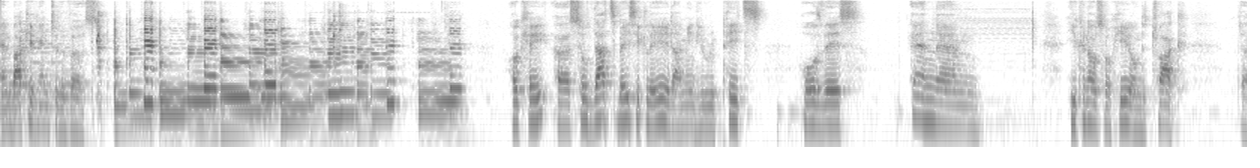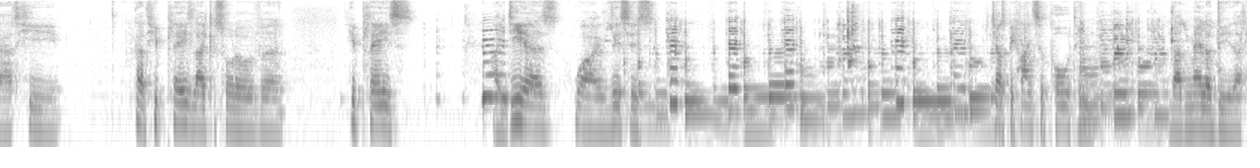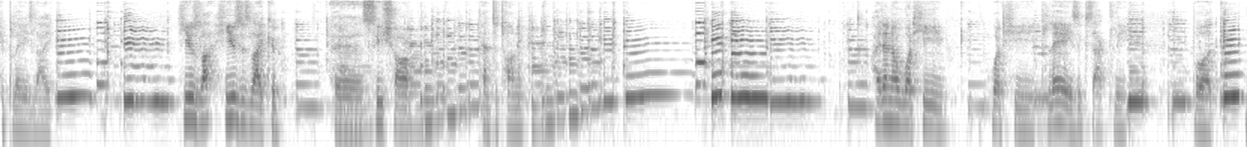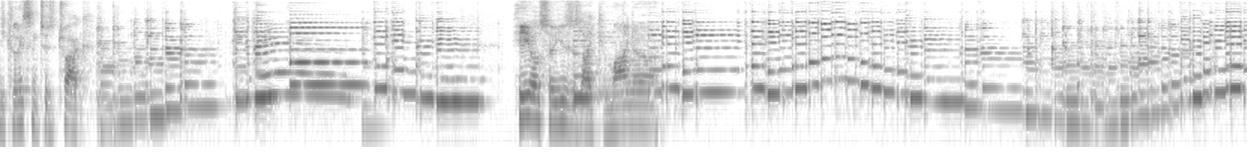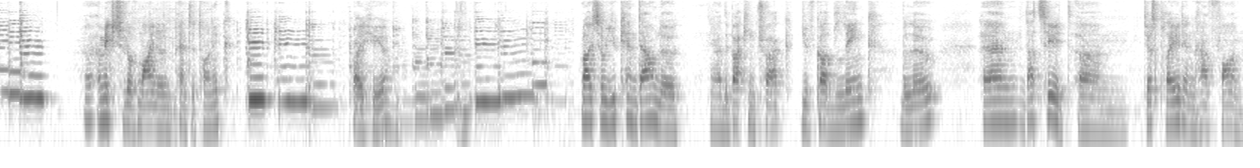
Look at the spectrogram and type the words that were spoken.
and back again to the verse. Okay, uh, so that's basically it. I mean, he repeats all this, and um, you can also hear on the track that he that he plays like a sort of uh, he plays ideas while this is just behind supporting that melody that he plays like he uses like he uses like a, a C sharp pentatonic. I don't know what he what he plays exactly but you can listen to the track. He also uses like a minor. A mixture of minor and pentatonic. Right here. Right so you can download uh, the backing track you've got link below and that's it. Um, just play it and have fun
